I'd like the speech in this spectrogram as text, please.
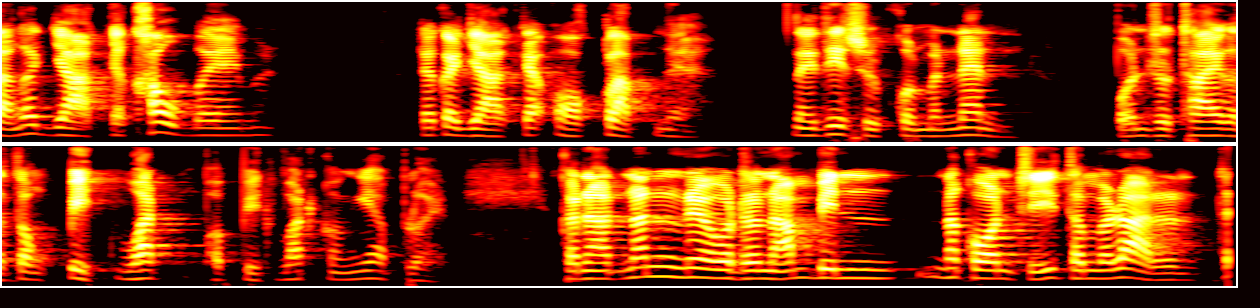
ต่างก็อยากจะเข้าไปแล้วก็อยากจะออกกลับเนี่ย ในที่สุดคนมันแน่น ผลสุดท้ายก็ต้องปิดวัดพอปิดวัดก็เงียบเลย ขนาดนั้นเนี่ยสนามบินนครศรีธรรมราชแท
